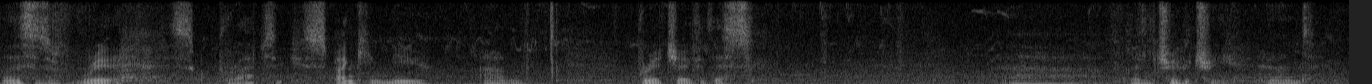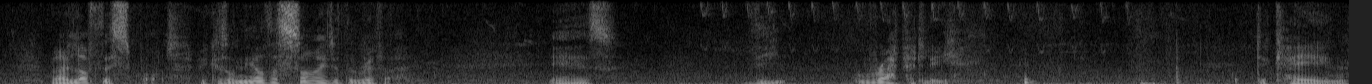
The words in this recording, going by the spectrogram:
Now, this is a it's absolutely spanking new um, bridge over this uh, little tributary, and but I love this spot because on the other side of the river is the rapidly decaying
